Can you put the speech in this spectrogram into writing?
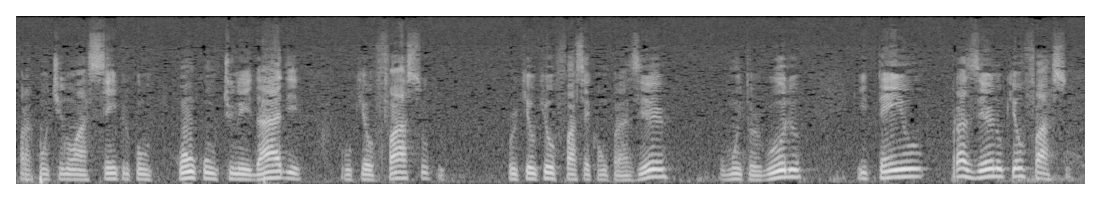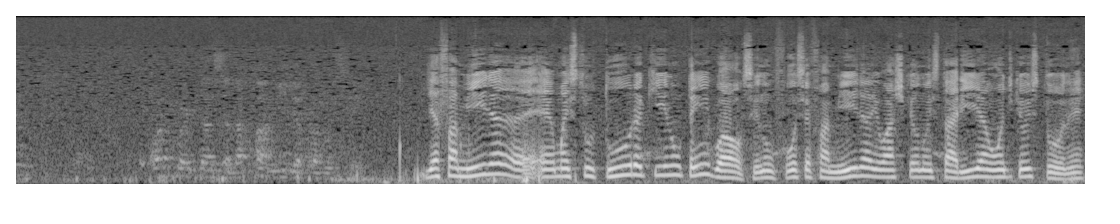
para continuar sempre com, com continuidade o que eu faço, porque o que eu faço é com prazer, com muito orgulho e tenho prazer no que eu faço. E a família é uma estrutura que não tem igual. Se não fosse a família, eu acho que eu não estaria onde que eu estou, né?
